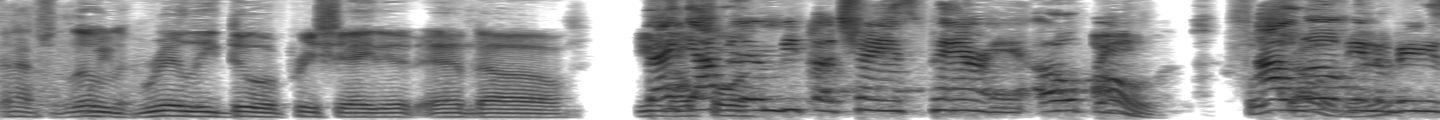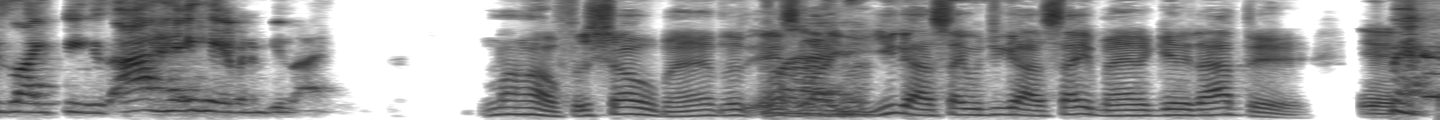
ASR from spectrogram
We Absolutely. really do appreciate it. And uh you Thank know, y'all for for, letting me be so transparent open. Oh, for I sure, love man. interviews like these. I hate having to be like, No, for sure, man. It's Right. like you gotta say what you gotta say, man, and get it out there. Yeah.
